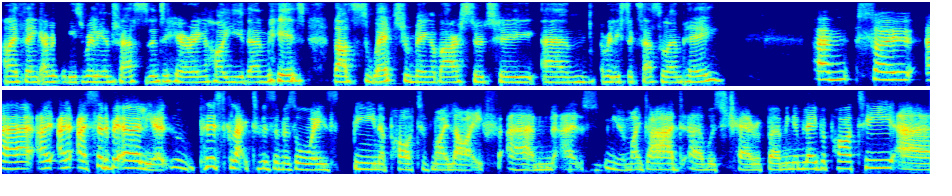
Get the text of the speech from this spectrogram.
and I think everybody's really interested into hearing how you then made that switch from being a barrister to um, a really successful MP. Um, so uh, I, I, said a bit earlier, political activism has always been a part of my life. Um, as, you know, my dad uh, was chair of Birmingham Labour Party. Uh,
